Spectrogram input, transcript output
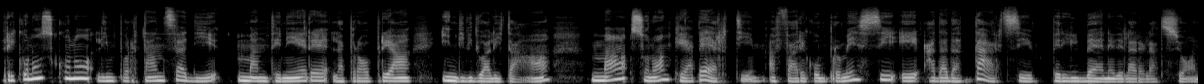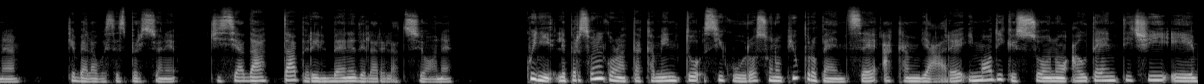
riconoscono l'importanza di mantenere la propria individualità, ma sono anche aperti a fare compromessi e ad adattarsi per il bene della relazione. Che bella questa espressione, ci si adatta per il bene della relazione. Quindi le persone con un attaccamento sicuro sono più propense a cambiare in modi che sono autentici e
